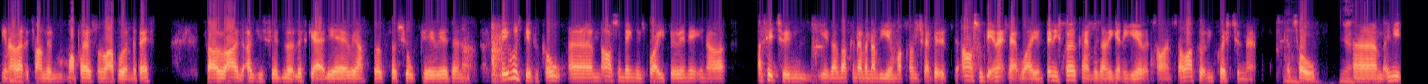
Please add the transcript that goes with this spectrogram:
you know, at the time, my personal life wasn't the best. So I, I just said, look, let's get out of the area for, for a short period, and it was difficult. Um, Arsene Wenger's great doing it, you know. I said to him, you know, I can have another year on my contract, but Arsenal didn't act that way, and Dennis Bergkamp was only getting a year at a time, so I couldn't question that mm. at all. Yeah. Um, and you,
